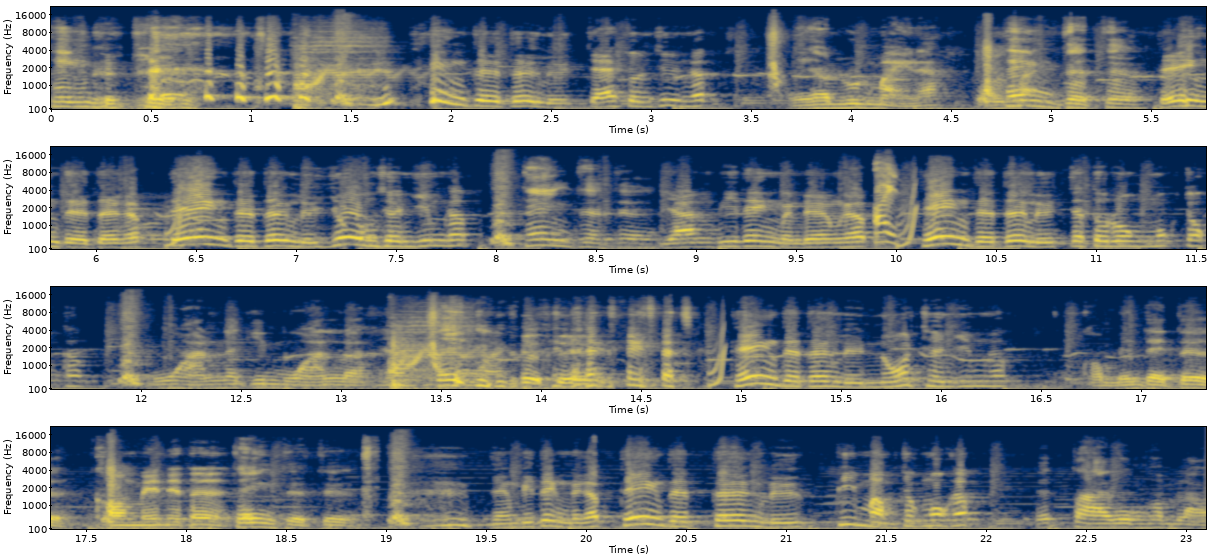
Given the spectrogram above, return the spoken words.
เท่งเถิดเทิงเท่งเถิดเทิงหรือแจ๊สชวนชื่นครับ อันนี้ครับรุ่นใหม่นะเท่งเถิดเทิงเท่งเถิดเทิงครับ เท่งเถิดเทิงหรือโย่งเชิญยิ้มครับเท่งเถิดเทิงยังพี่เท่งเหมือนเดิมครับ เท่งเถิดเทิงหรือจตุรงค์มกจกครับหมูหันนะกินหมูหันเหรอเท่งเถิดเทิงเท่งเถิดเทิงหรือโน้ตเชิญยิ้มครับ คอมเมนเตอร์คอมเมนเตอร์เท่งเถิดเทิงยังพี่เท่งนะครับเท่งเถิดเทิงหรือพี่หม่ำจกมกครับเพชรทายวงคำเหลา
